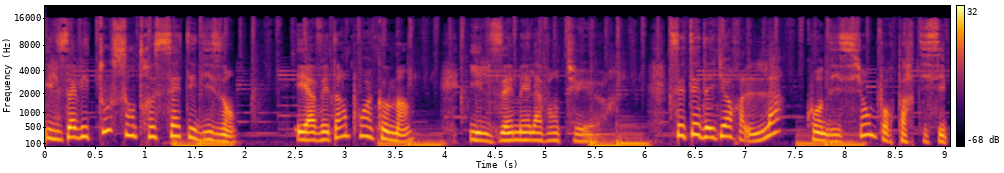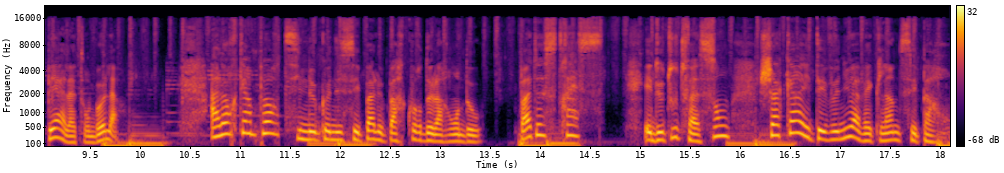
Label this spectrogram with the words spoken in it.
Ils avaient tous entre 7 et 10 ans et avaient un point commun. Ils aimaient l'aventure. C'était d'ailleurs la condition pour participer à la tombola. Alors qu'importe s'ils ne connaissaient pas le parcours de la rando, pas de stress. Et de toute façon, chacun était venu avec l'un de ses parents.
